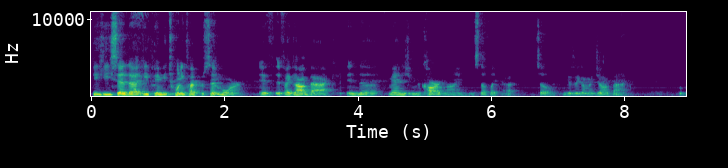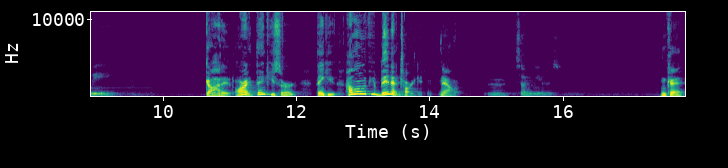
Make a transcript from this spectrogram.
he, he said that he'd pay me twenty five percent more if if I got back into managing the card line and stuff like that. So I guess I got my job back. It'll be Got it. All right. Thank you, sir. Thank you. How long have you been at Target now? Mm, seven years. Okay.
